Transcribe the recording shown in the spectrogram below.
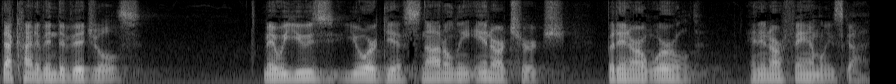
that kind of individuals. May we use your gifts not only in our church, but in our world and in our families, God,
